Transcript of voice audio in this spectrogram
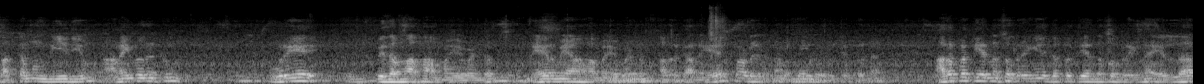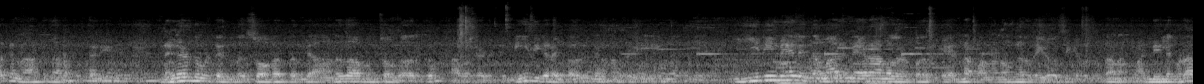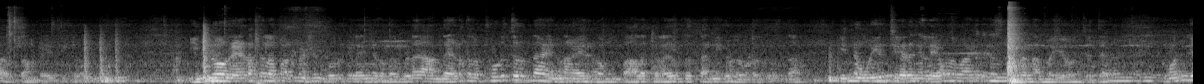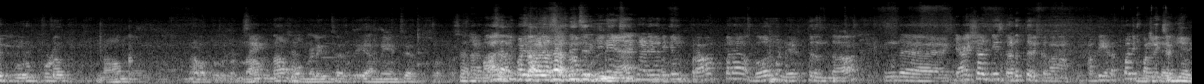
சட்டமும் நீதியும் அனைவருக்கும் ஒரே விதமாக அமைய வேண்டும். நேர்மையாக அமைய வேண்டும். அதற்கான ஏற்பாடுகள் நடந்து கொண்டு இருக்கின்றன அதை பற்றி என்ன சொல்கிறீங்க இதை பற்றி என்ன சொல்கிறீங்கன்னா எல்லாருக்கும் நாட்டு நடப்பு தெரியும். நிகழ்ந்து விட்டு இருந்த சோகத்திற்கு அனுதாபம் சொல்வதற்கும் அவர்களுக்கு நீதி கிடைப்பதற்கான இனிமேல் இந்த மாதிரி நேராமல் இருப்பதற்கு என்ன பண்ணணுங்கிறத யோசிக்கிறதுக்கு தான் நம்ம வண்டியில் கூட அதுதான் பேசிட்டு வந்தோம் இன்னொரு இடத்துல பர்மிஷன் கொடுக்கலைங்கிறத விட அந்த இடத்துல கொடுத்துருந்தா என்ன ஆயிருக்கும்? பாலத்தில் இருந்து தண்ணிக்குள்ள தான் இன்னும் உயிர் சேதங்கள் எவ்வளவு வாழ்க்கை நம்ம யோசிச்சுட்டு கொஞ்சம் பொறுப்புடன் நாம் நடந்துள்ளோம் நாம் தான் உங்களையும் சேர்த்து என்னையும் சேர்த்து சொல்றேன் முன்னெச்சரிக்கை நடவடிக்கைகள் ப்ராப்பரா கவர்மெண்ட் எடுத்திருந்தா இந்த கேஷுவாலிட்டி தடுத்து இருக்கலாம் அப்படி எடப்பாடி பழனிசாமி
